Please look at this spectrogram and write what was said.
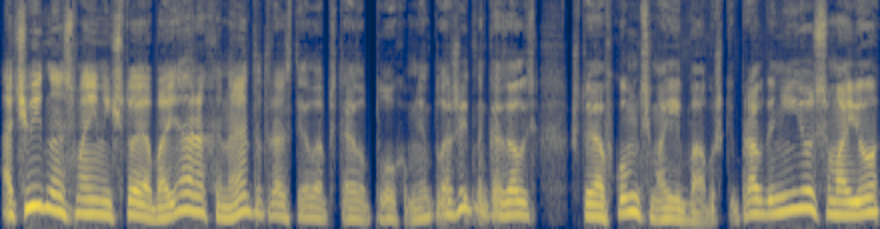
Очевидно, с моей мечтой о боярах и на этот раз дело обстояло плохо. Мне положительно казалось, что я в комнате моей бабушки. Правда, ни ее самое,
